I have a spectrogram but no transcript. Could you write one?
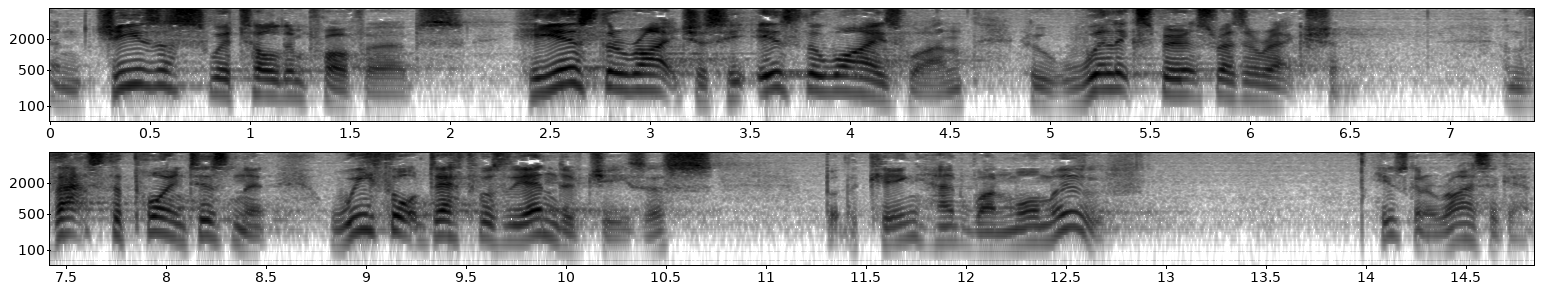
And Jesus, we're told in Proverbs, he is the righteous, He is the wise one who will experience resurrection. And that's the point, isn't it? We thought death was the end of Jesus, but the king had one more move. He was going to rise again.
